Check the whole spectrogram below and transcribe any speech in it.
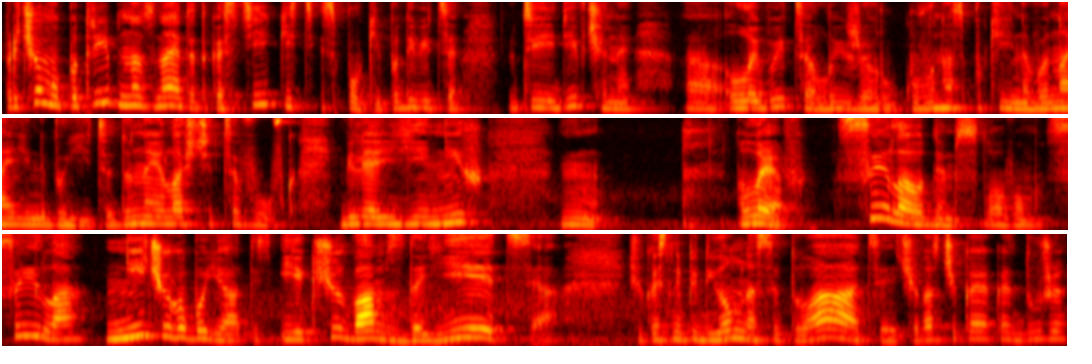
Причому потрібна, знаєте, така стійкість і спокій. Подивіться, у цієї дівчини левиця лиже руку. Вона спокійна, вона її не боїться. До неї лащиться вовк. Біля її ніг лев. Сила, одним словом, сила, нічого боятись. І якщо вам здається, що якась непідйомна ситуація, чи вас чекає якась дуже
